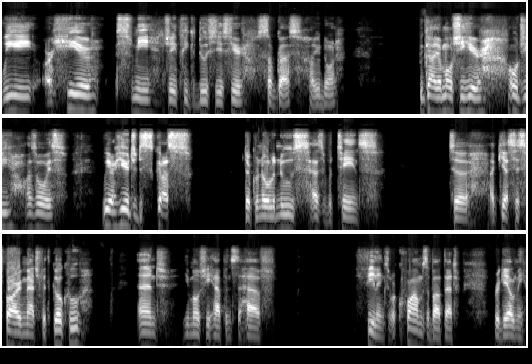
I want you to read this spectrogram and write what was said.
we are here. It's me, JP Caducci is here. What's up, guys? How you doing? We got Yamoshi here, OG, as always. We are here to discuss the Granola news as it pertains to, I guess, his sparring match with Goku. And Yamoshi happens to have feelings or qualms about that. Regale me.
